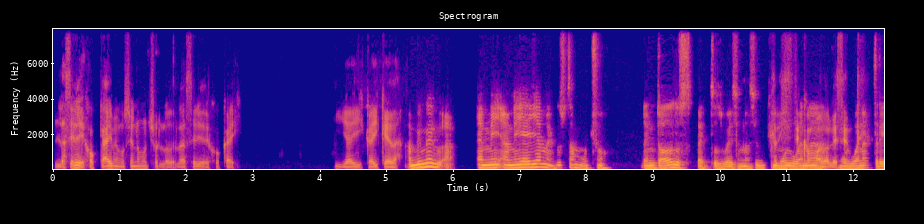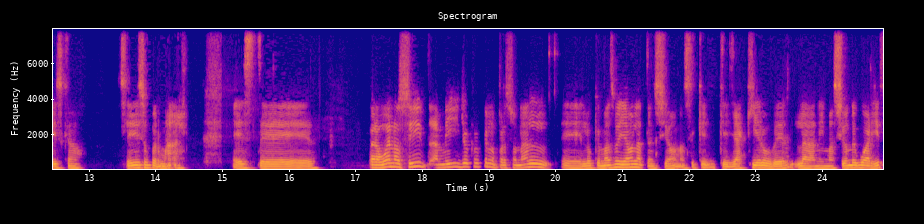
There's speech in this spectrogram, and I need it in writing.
la serie de Hawkeye, me emociona mucho lo de la serie de Hawkeye. Y ahí, ahí queda. A mí me a, mí a mí ella me gusta mucho en todos los aspectos, güey. Se me hace muy como buena, adolescente. muy buena actriz, cabrón. Sí, súper mal. Este, pero bueno, sí, a mí yo creo que en lo personal eh, lo que más me llama la atención, así que, que ya quiero ver la animación de What If,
